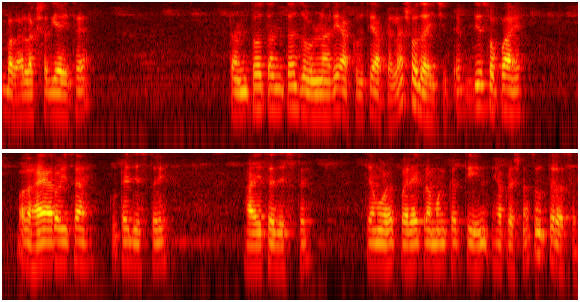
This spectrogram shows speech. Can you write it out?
बघा लक्षात घ्या इथे. तंतोतंत जुळणारी आकृती आपल्याला शोधायची अगदी सोपं आहे. बघा हा आरो इथं आहे. कुठे दिसतोय? हा इथं दिसतोय. त्यामुळे पर्याय क्रमांक तीन ह्या प्रश्नाचं उत्तर असेल.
